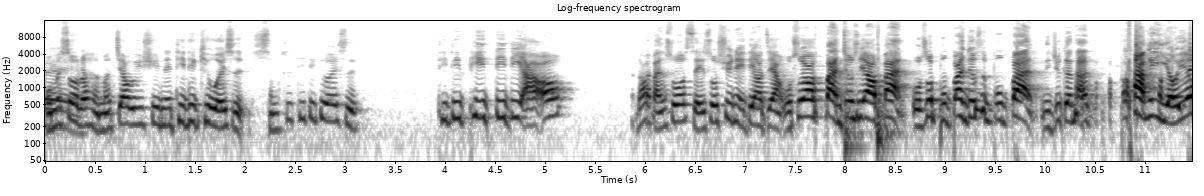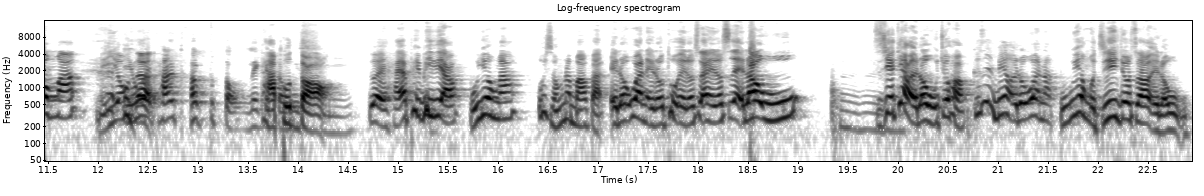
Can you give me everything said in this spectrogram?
我们受了什么教育训练？TTQS，什么是 TTQS？TTPDDRO。老板说：“谁说训练一定要这样？我说要办就是要办，我说不办就是不办。你去跟他抗议有用吗？没用的。他他不懂那个，他不懂。对，还要 PPT 啊？不用啊？为什么那么麻烦？L one、L two、L 三、L 四、L 五，直接跳 L 五就好。可是你没有 L one 啊？不用，我直接就知道 L 五，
